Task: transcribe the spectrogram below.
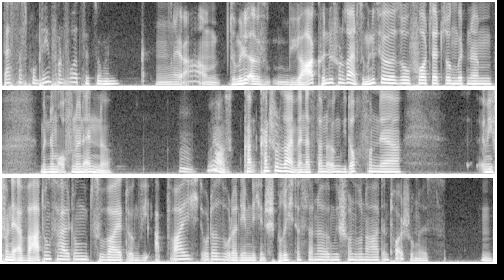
Das ist das Problem von Fortsetzungen. Hm, Ja, ähm, zumindest, also, ja, könnte schon sein. Zumindest für so Fortsetzungen mit einem mit einem offenen Ende. Hm. Ja, es kann, kann schon sein, wenn das dann irgendwie doch von der irgendwie von der Erwartungshaltung zu weit irgendwie abweicht oder so oder dem nicht entspricht, dass dann da irgendwie schon so eine Art Enttäuschung ist. Hm.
